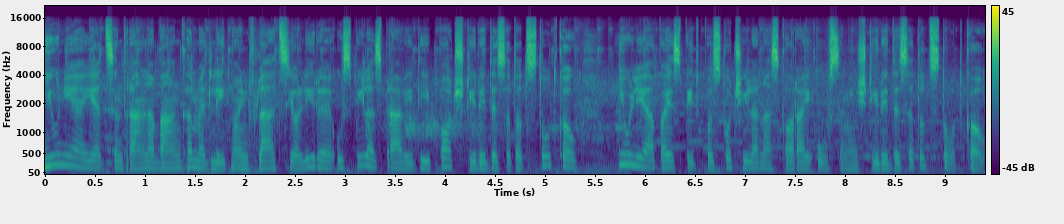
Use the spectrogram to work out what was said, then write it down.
Junija je centralna banka med letno inflacijo lire uspela spraviti pod 40 odstotkov, julija pa je spet poskočila na skoraj 48 odstotkov.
